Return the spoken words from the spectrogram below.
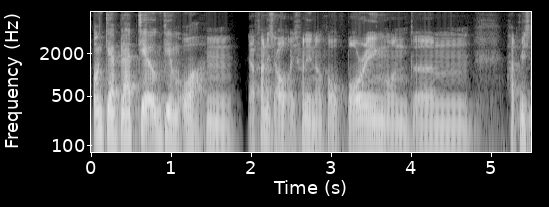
und der bleibt dir irgendwie im Ohr. Ja, fand ich auch. Ich fand ihn auch boring und ähm, hat mich,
